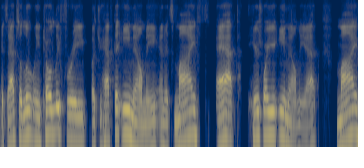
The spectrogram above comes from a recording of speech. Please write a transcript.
it's absolutely and totally free, but you have to email me, and it's my at here's where you email me at my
